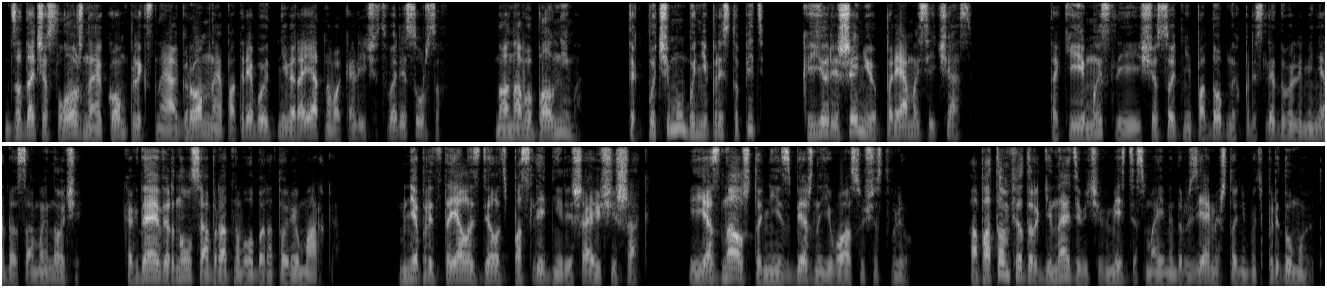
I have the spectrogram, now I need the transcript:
Задача сложная, комплексная, огромная, потребует невероятного количества ресурсов. Но она выполнима. Так почему бы не приступить к ее решению прямо сейчас? Такие мысли и еще сотни подобных преследовали меня до самой ночи, когда я вернулся обратно в лабораторию Марка. Мне предстояло сделать последний решающий шаг, и я знал, что неизбежно его осуществлю. А потом Федор Геннадьевич вместе с моими друзьями что-нибудь придумают,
